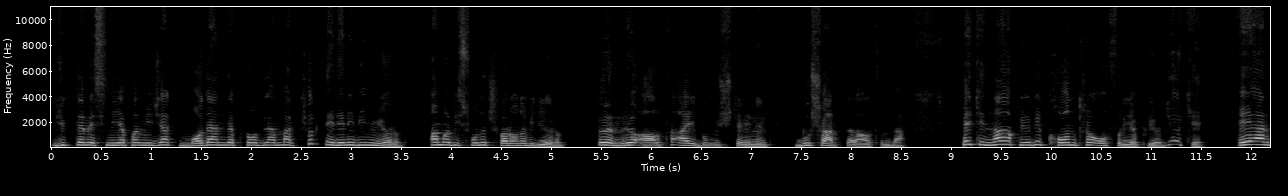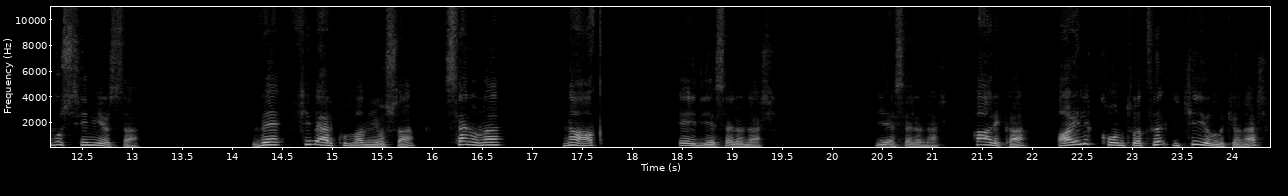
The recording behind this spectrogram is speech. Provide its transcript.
yüklemesini yapamayacak. Modemde problem var. Kök nedeni bilmiyorum. Ama bir sonuç var onu biliyorum. Ömrü 6 ay bu müşterinin bu şartlar altında. Peki ne yapıyor? Bir kontra offer yapıyor. Diyor ki eğer bu seniorsa ve fiber kullanıyorsa sen ona ne yap? ADSL öner. DSL öner. Harika. Aylık kontratı 2 yıllık öner.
